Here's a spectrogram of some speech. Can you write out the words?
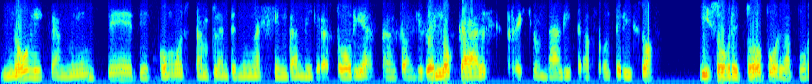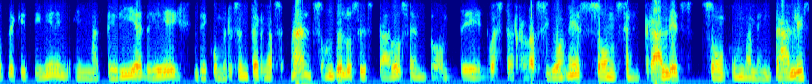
no únicamente de cómo están planteando una agenda migratoria, tanto a nivel local, regional y transfronterizo, y sobre todo por el aporte que tienen en, materia de, comercio internacional. Son de los estados en donde nuestras relaciones son centrales, son fundamentales,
